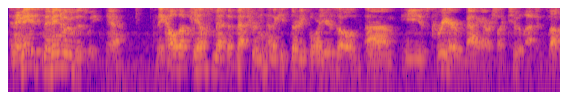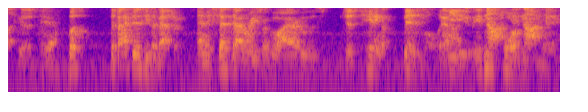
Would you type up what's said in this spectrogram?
And they made it. They made a move this week. yeah, They called up Caleb Smith, a veteran. I think he's 34 years old. Um, his career batting average is like 211. It's not that good. yeah. But the fact is, he's a veteran, and they sent down Reese McGuire, who's just hitting abysmal. Like, yeah he- he's, he's not. horrible. He's not hitting.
